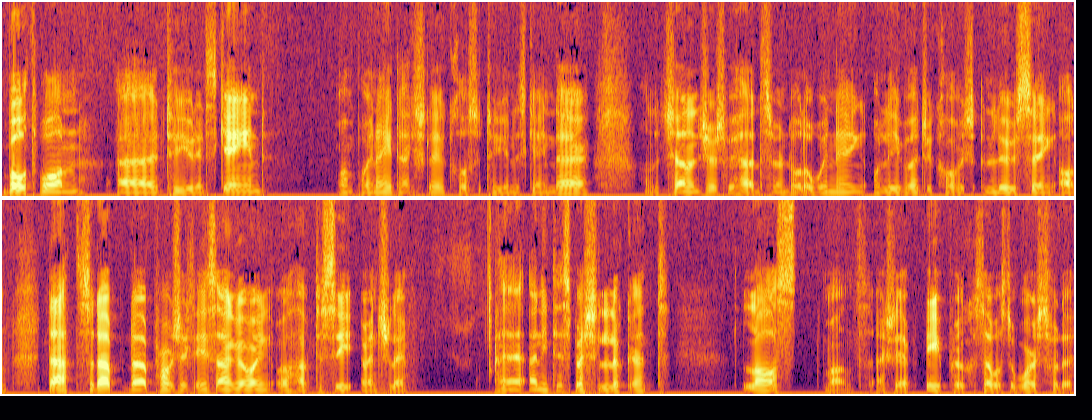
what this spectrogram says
Both won, uh, two units gained. 1.8 actually, close to 2 units gained there. On the challengers we had Cerundolo winning, Oliva Djokovic losing on that. So that that project is ongoing. We'll have to see eventually. Uh, I need to especially look at last month, actually April, because that was the worst for the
